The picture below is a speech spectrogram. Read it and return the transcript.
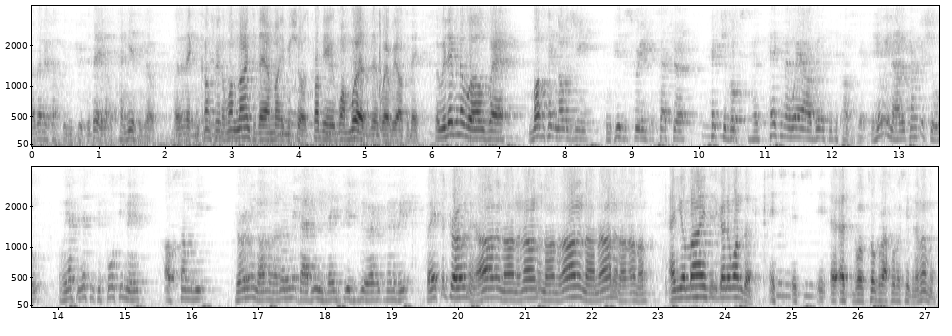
I don't know if that's even true today, that was 10 years ago. Whether they can concentrate on one line today, I'm not even sure. It's probably one word where we are today. But we live in a world where modern technology, computer screens, etc., picture books has taken away our ability to concentrate. So here we now, we come to shul, and we have to listen to 40 minutes of somebody droning on, and I don't mean it badly, he lays beautifully wherever it's going to be, but it's a drone, and on and on and on and on and on and on and on and on and on, and your mind is going to wander. It's, it's, it, uh, we'll talk about Chumash in a moment,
